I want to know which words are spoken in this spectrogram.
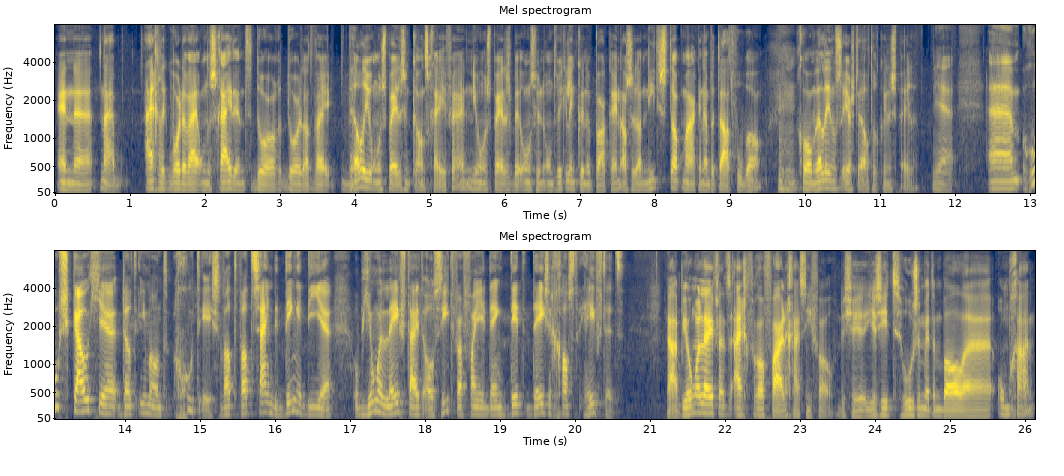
En eh, nou ja, eigenlijk worden wij onderscheidend door, doordat wij wel jonge spelers een kans geven. En jonge spelers bij ons hun ontwikkeling kunnen pakken. En als ze dan niet de stap maken naar betaald voetbal, Mhm. gewoon wel in ons eerste elftal kunnen spelen. Ja. Ehm, hoe scout je dat iemand goed is? Wat, wat zijn de dingen die je op jonge leeftijd al ziet waarvan je denkt, dit, deze gast heeft het? Nou, op jonge leeftijd is eigenlijk vooral vaardigheidsniveau. Dus je, je ziet hoe ze met een bal eh, omgaan.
